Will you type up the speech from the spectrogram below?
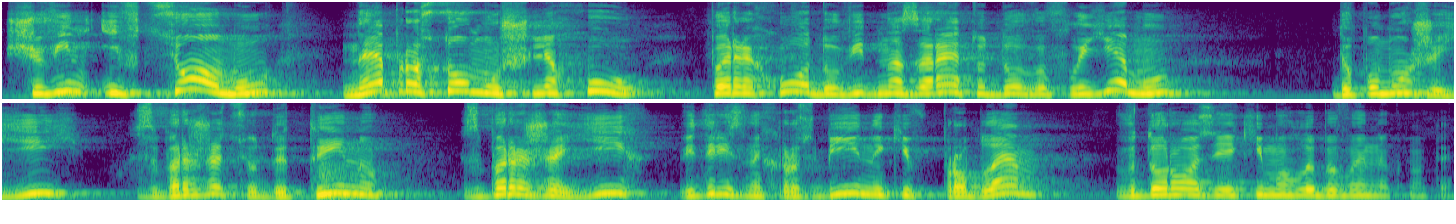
Що Він і в цьому непростому шляху переходу від Назарету до Вифлеєму допоможе їй, збереже цю дитину, збереже їх від різних розбійників, проблем в дорозі, які могли би виникнути.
